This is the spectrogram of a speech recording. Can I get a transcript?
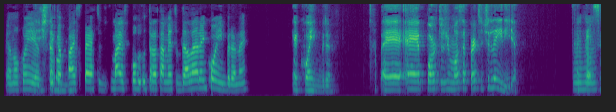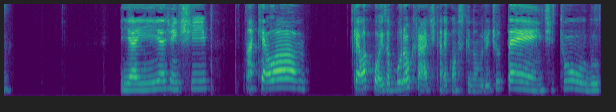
Eu não conheço. Fica tava mais perto. de- Mas o tratamento dela era em Coimbra, né? é Coimbra. É, é Porto de Mós é perto de Leiria, é Uhum. próximo. E aí a gente aquela aquela coisa burocrática, né? Conseguir o número de utente, tudo,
